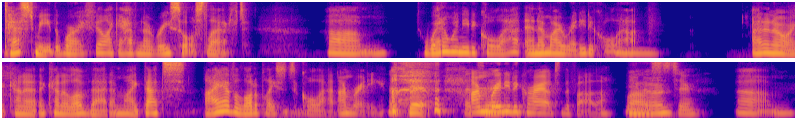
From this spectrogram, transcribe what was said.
test me, the where I feel like I have no resource left? Um, where do I need to call out, and am I ready to call out? Mm. I don't know. I kind of I kind of love that. I'm like, that's I have a lot of places to call out. I'm ready. That's it. That's I'm it. ready to cry out to the Father. You Wow, know? sister. um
